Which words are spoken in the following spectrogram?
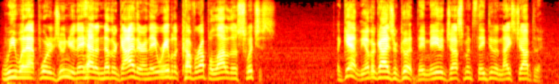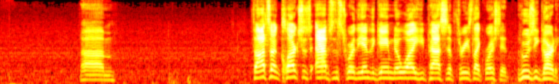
we went at Porter Jr., they had another guy there, and they were able to cover up a lot of those switches. Again, the other guys are good. They made adjustments. They did a nice job today. Um, thoughts on Clarkson's absence toward the end of the game? Know why he passes up threes like Royce did? Who's he guarding?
